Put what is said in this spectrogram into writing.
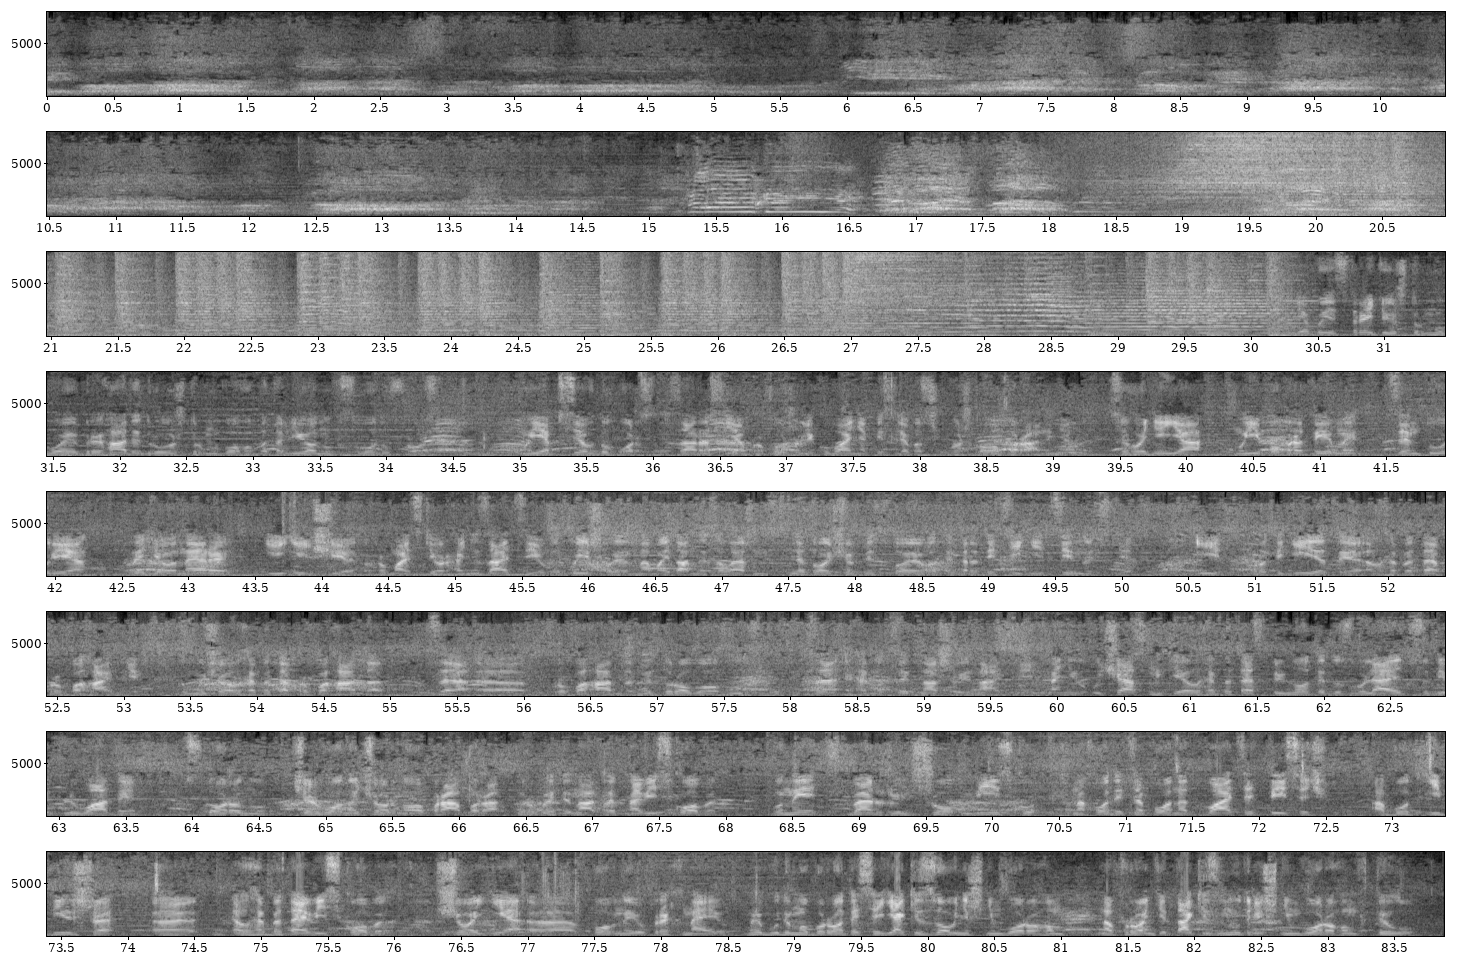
Я боєць 3-ї штурмової бригади 2-го штурмового батальйону взводу Фрост. Моє псевдоборство. Зараз я проходжу лікування після важкого поранення. Сьогодні я, мої побратими, Центурія, легіонери і інші громадські організації вийшли на майдан незалежності для того, щоб відстоювати традиційні цінності і протидіяти ЛГБТ пропаганді, тому що ЛГБТ пропаганда це е, пропаганда нездорового глузду, це геноцид нашої нації. Пані учасники ЛГБТ спільноти дозволяють собі плювати в сторону червоно-чорного прапора, робити наклеп на військових. Вони стверджують, що у війську знаходиться понад 20 тисяч або і більше е, ЛГБТ військових, що є е, повною брехнею. Ми будемо боротися як із зовнішнім ворогом на фронті, так і з внутрішнім ворогом в тилу.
